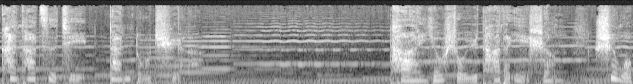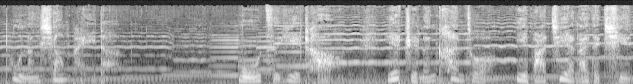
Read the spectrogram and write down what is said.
看他自己单独去了。他有属于他的一生，是我不能相陪的。母子一场，也只能看作一把借来的琴，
